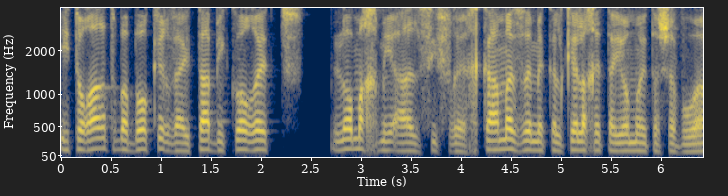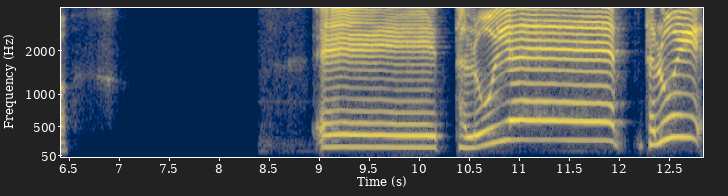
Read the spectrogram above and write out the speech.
התעוררת בבוקר והייתה ביקורת לא מחמיאה על ספרך, כמה זה מקלקל לך את היום או את השבוע? אה, תלוי, אה, תלוי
